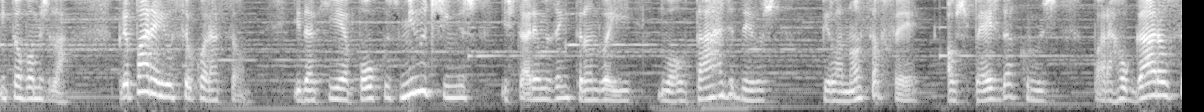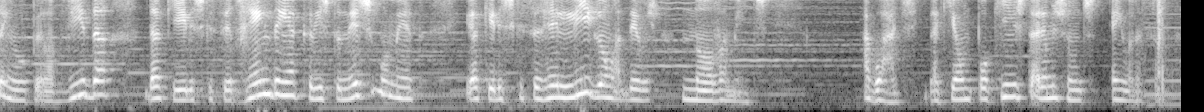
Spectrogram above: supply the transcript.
Então vamos lá. Prepare aí o seu coração e daqui a poucos minutinhos estaremos entrando aí no altar de Deus pela nossa fé aos pés da cruz para rogar ao Senhor pela vida daqueles que se rendem a Cristo neste momento e aqueles que se religam a Deus novamente. Aguarde, daqui a um pouquinho estaremos juntos em oração.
